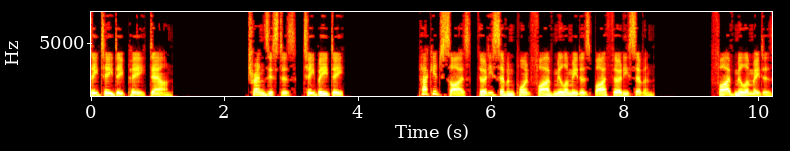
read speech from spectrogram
CTDP down. Transistors, TBD Package size, 37.5 mm by 37. 5 mm.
